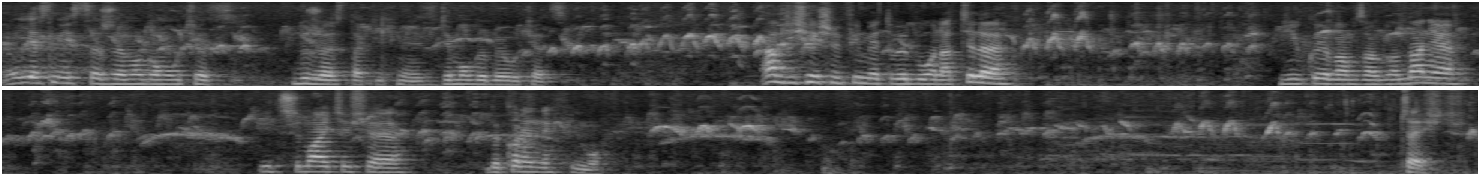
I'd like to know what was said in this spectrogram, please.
No i jest miejsce, że mogą uciec. Dużo jest takich miejsc, gdzie mogłyby uciec. A w dzisiejszym filmie to by było na tyle. Dziękuję Wam za oglądanie. I trzymajcie się do kolejnych filmów. Cześć.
